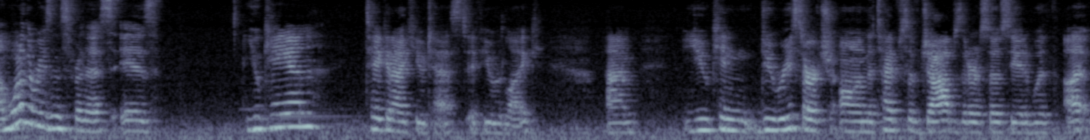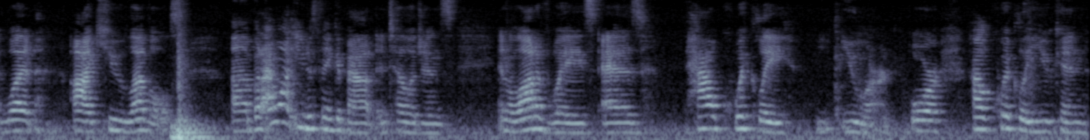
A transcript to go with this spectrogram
Um, one of the reasons for this is you can take an IQ test if you would like. Um, you can do research on the types of jobs that are associated with uh, what IQ levels. Uh, but I want you to think about intelligence in a lot of ways as how quickly you learn or how quickly you can,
